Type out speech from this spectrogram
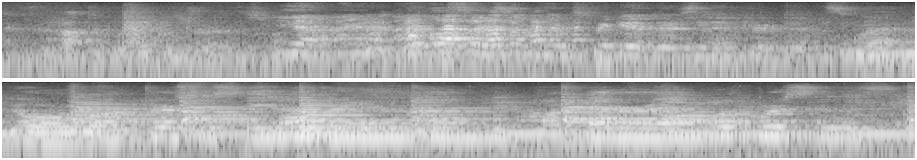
I forgot to look at the intro to this one. yeah, I, I also sometimes forget there's an intro to this. When you're one versus the other, then one better and one worse is.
